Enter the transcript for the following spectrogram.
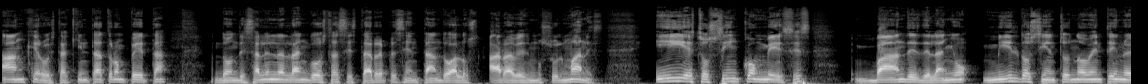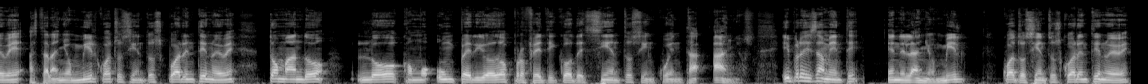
ángel o esta quinta trompeta donde salen las langostas está representando a los árabes musulmanes. Y estos cinco meses van desde el año 1299 hasta el año 1449, tomándolo como un periodo profético de 150 años. Y precisamente en el año 1449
